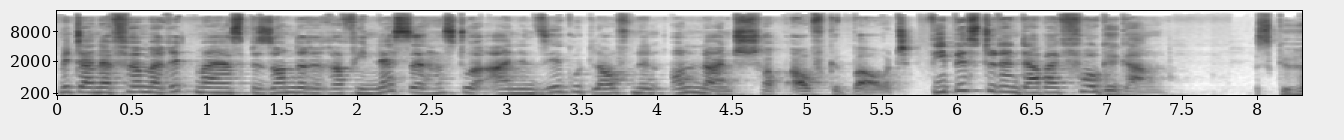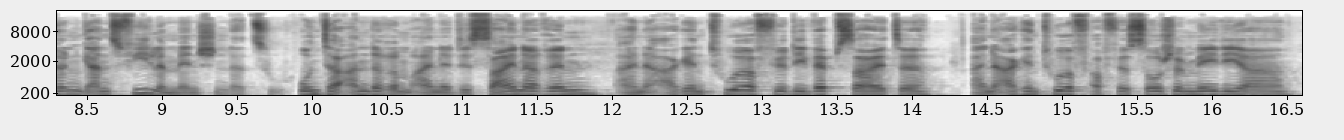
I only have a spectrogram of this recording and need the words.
Mit deiner Firma Rittmeyers Besondere Raffinesse hast du einen sehr gut laufenden Online-Shop aufgebaut. Wie bist du denn dabei vorgegangen? Es gehören ganz viele Menschen dazu. Unter anderem eine Designerin, eine Agentur für die Webseite, eine Agentur auch für Social Media.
